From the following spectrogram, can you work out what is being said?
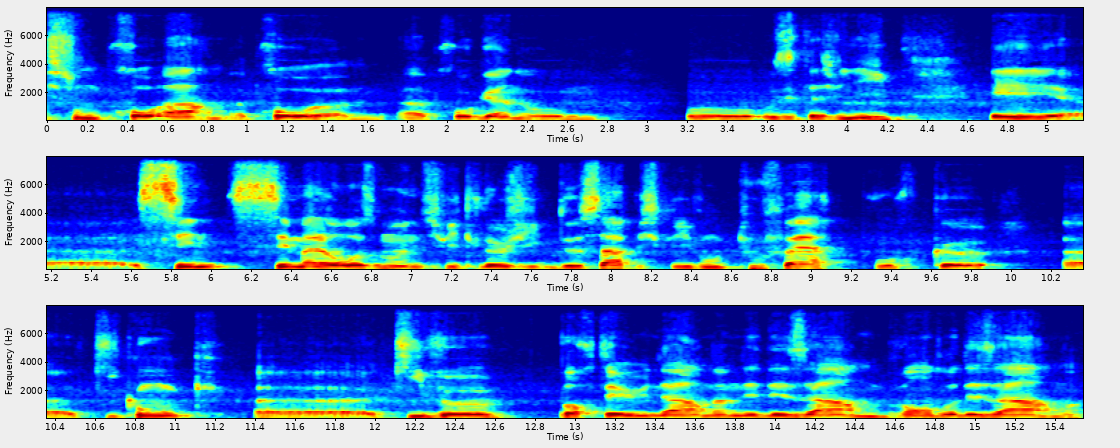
sont pro-armes, pro-gun aux, États-Unis. Et c'est malheureusement une suite logique de ça, puisqu'ils vont tout faire pour que quiconque euh, qui veut porter une arme, amener des armes, vendre des armes,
